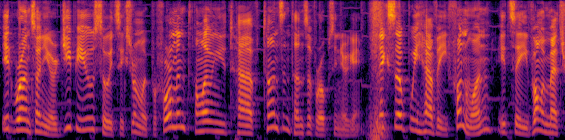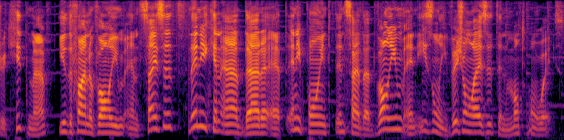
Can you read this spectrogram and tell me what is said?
It runs on your GPU, so it's extremely performant, allowing you to have tons and tons of ropes in your game. Next up, we have a fun one. It's a volumetric heat map. You define a volume and size it, then you can add data at any point inside that volume and easily visualize it in multiple ways.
